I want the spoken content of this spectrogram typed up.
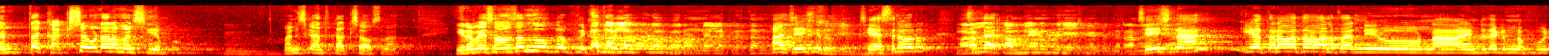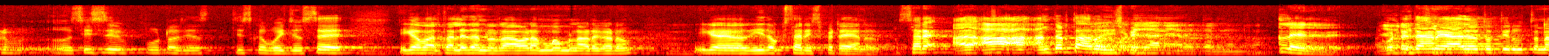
ఎంత కక్ష ఉండాలా మనిషికి చెప్పు. మనిషికి అంత కక్ష అవసరం. ఇరవై సంవత్సరాలు చేసిర్రు. చేసినవారు. చేసిన ఇక తర్వాత వాళ్ళ నేను నా ఇంటి దగ్గర ఉన్న ఫోటో సీసీ ఫోటో తీసుకుపోయి చూస్తే ఇక వాళ్ళ తల్లిదండ్రులు రావడం మమ్మల్ని అడగడం ఇక ఇది ఒకసారి ఇచ్చిపెట్టాయి అన్నారు సరే అంతటితో ఆ రోజు ఇచ్చిపెట్టాను లేదు కొట్టదాని యాదవ్తో తిరుగుతున్న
